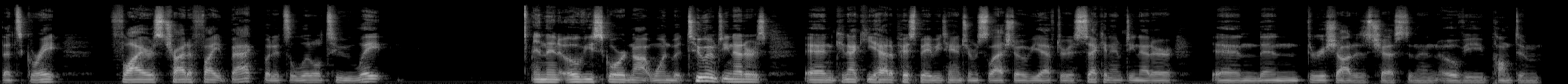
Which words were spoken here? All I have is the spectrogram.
That's great. Flyers try to fight back, but it's a little too late. And then Ovi scored not one but two empty netters, and Konecny had a piss baby tantrum slashed Ovi after his second empty netter, and then threw a shot at his chest, and then Ovi pumped him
